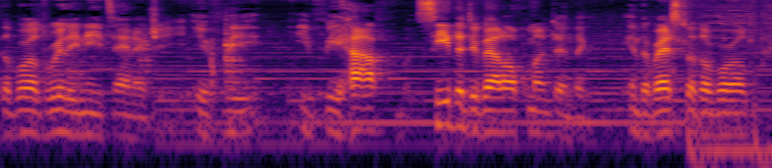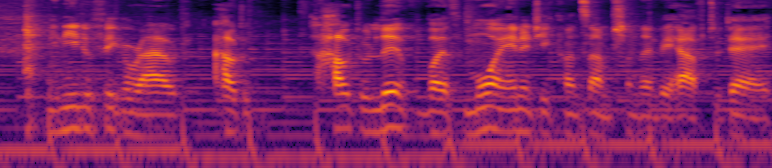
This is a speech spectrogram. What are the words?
The world really needs energy. If we if we have see the development in the in the rest of the world, we need to figure out how to how to live with more energy consumption than we have today.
